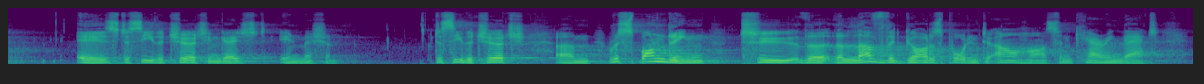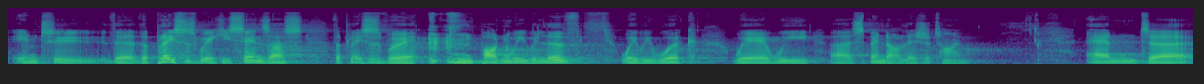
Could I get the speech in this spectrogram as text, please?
is to see the church engaged in mission, to see the church um, responding to the, the love that God has poured into our hearts and carrying that into the, the places where He sends us, the places where, pardon, where we live, where we work, where we uh, spend our leisure time. And uh,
